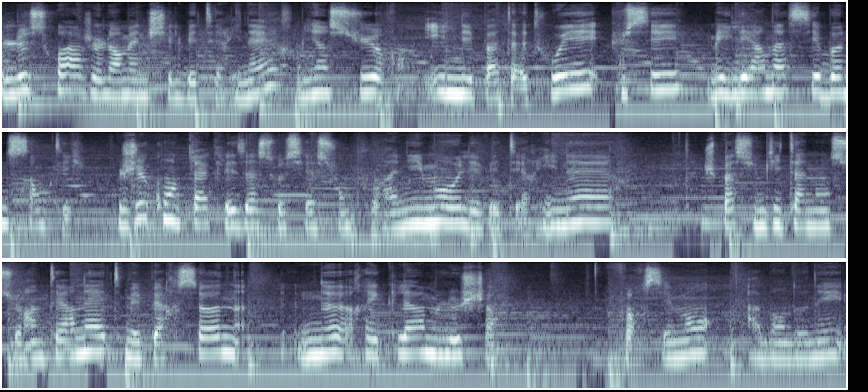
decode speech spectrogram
Le soir, je l'emmène chez le vétérinaire. Bien sûr, il n'est pas tatoué, pucé, mais il est en assez bonne santé. Je contacte les associations pour animaux, les vétérinaires. Je passe une petite annonce sur internet, mais personne ne réclame le chat. Forcément, abandonné.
